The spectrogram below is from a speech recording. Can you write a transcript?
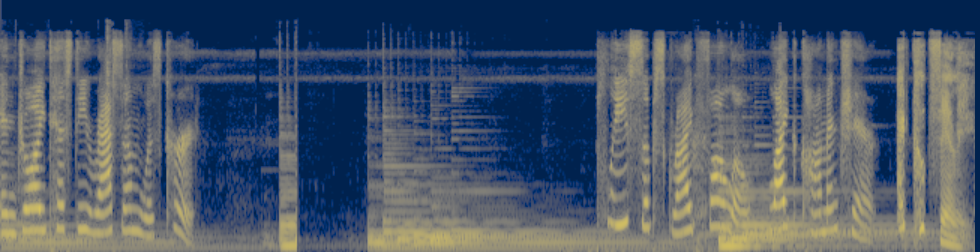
Enjoy tasty rasam with curd. Please subscribe, follow, like, comment, share. at Cook Faree.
